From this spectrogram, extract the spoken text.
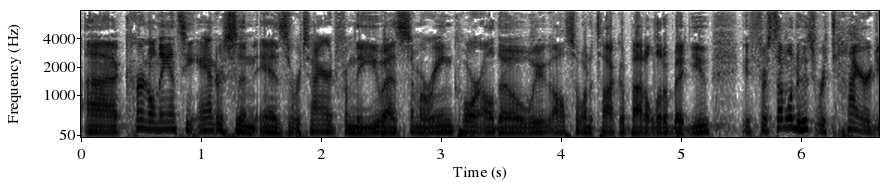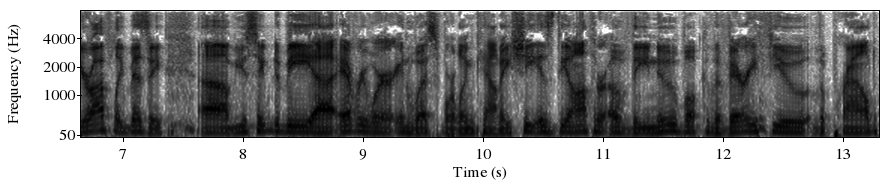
Uh, Colonel Nancy Anderson is retired from the U.S. Marine Corps. Although we also want to talk about a little bit. You, for someone who's retired, you're awfully busy. Um, you seem to be uh, everywhere in Westmoreland County. She is the author of the new book, "The Very Few, the Proud:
